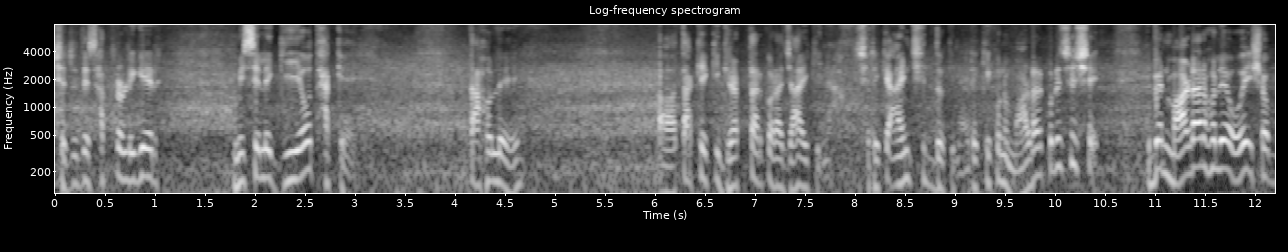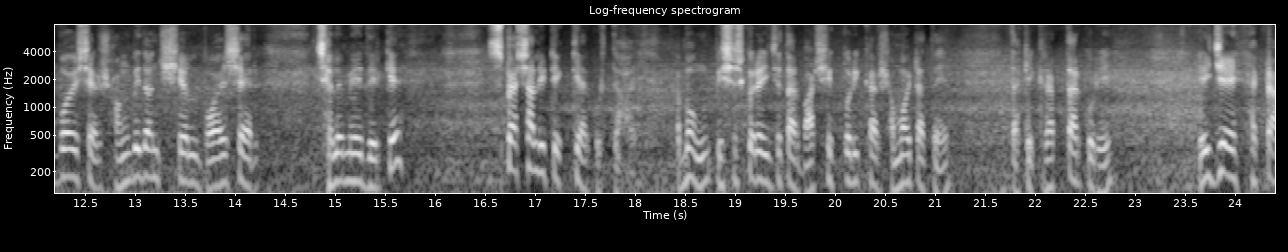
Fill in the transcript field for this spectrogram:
সে যদি ছাত্রলীগের মিছিলে গিয়েও থাকে, তাহলে তাকে কি গ্রেপ্তার করা যায় কি না সেটা কি আইন সিদ্ধ কিনা? এটা কি কোনো মার্ডার করেছে সে? ইভেন মার্ডার হলেও এইসব বয়সের, সংবেদনশীল বয়সের ছেলে মেয়েদেরকে স্পেশালি টেক কেয়ার করতে হয়। এবং বিশেষ করে এই যে তার বার্ষিক পরীক্ষার সময়টাতে তাকে গ্রেপ্তার করে এই যে একটা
